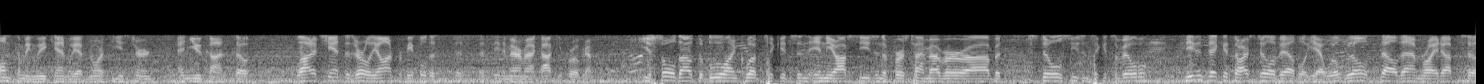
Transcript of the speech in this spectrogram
homecoming weekend we have Northeastern and UConn. So a lot of chances early on for people to, to, to see the Merrimack hockey program you sold out the Blue Line Club tickets in, in the off season, the first time ever, uh, but still season tickets available. Season tickets are still available. Yeah, we'll, we'll sell them right up to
